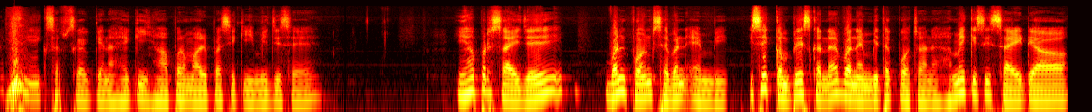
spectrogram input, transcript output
एक सब्सक्राइब करना है कि यहाँ पर हमारे पास एक इमेजेस है। यहाँ पर साइज़ है 1.7 पॉइंट इसे कंप्रेस करना है वन एम तक पहुँचाना है। हमें किसी साइट या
